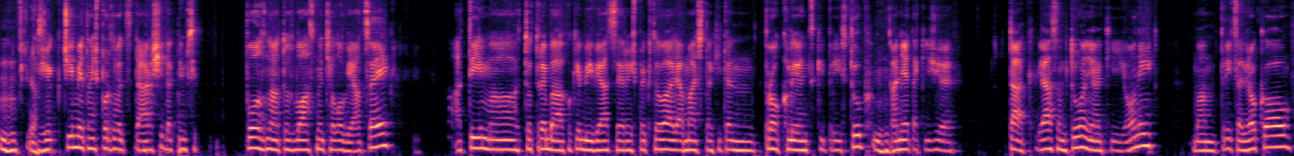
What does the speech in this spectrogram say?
Uh-huh, Čiže čím je ten športovec starší, tak tým si pozná to vlastné telo viacej a tým e, to treba ako keby viacej rešpektovať a mať taký ten proklientský prístup mm-hmm. a nie taký, že tak, ja som tu nejaký oni, mám 30 rokov,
